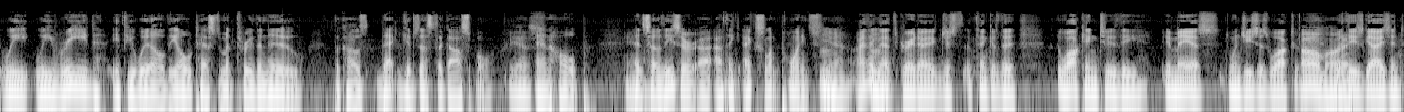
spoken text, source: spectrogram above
We we read, if you will, the Old Testament through the New because that gives us the gospel yes. and hope. Yeah. And so these are, I I think, excellent points. Yeah, I think Hmm. that's great. I just think of the, the walking to the Emmaus when Jesus walked Oh, my. with these guys, and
